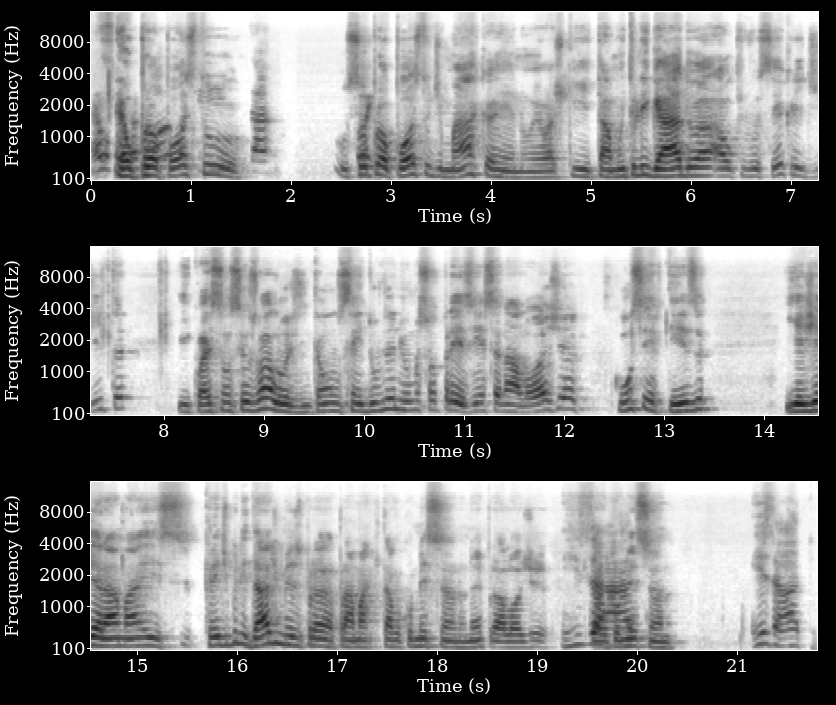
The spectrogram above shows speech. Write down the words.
É, é o propósito. Tá... O seu Oi. propósito de marca, Reno, eu acho que está muito ligado ao que você acredita e quais são seus valores. Então, sem dúvida nenhuma, sua presença na loja, com certeza, ia gerar mais credibilidade mesmo para a marca que estava começando, né? Para a loja Exato. que estava começando. Exato.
